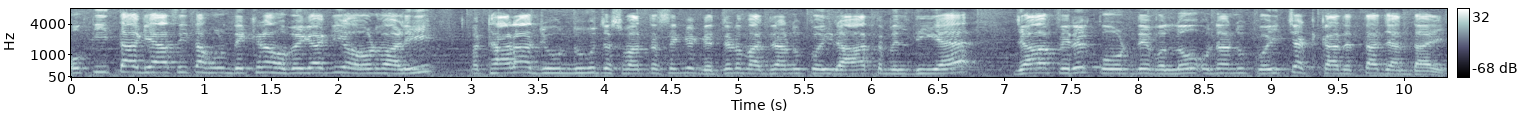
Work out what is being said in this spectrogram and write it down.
ਉਹ ਕੀਤਾ ਗਿਆ ਸੀ। ਤਾਂ ਹੁਣ ਦੇਖਣਾ ਹੋਵੇਗਾ ਕਿ ਆਉਣ ਵਾਲੀ 18 ਜੂਨ ਨੂੰ ਜਸਵੰਤ ਸਿੰਘ ਗੱਜਣ ਮਾਜਰਾ ਨੂੰ ਕੋਈ ਰਾਹਤ ਮਿਲਦੀ ਹੈ ਜਾਂ ਫਿਰ ਕੋਰਟ ਦੇ ਵੱਲੋਂ ਉਹਨਾਂ ਨੂੰ ਕੋਈ ਝਟਕਾ ਦਿੱਤਾ ਜਾਂਦਾ ਹੈ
